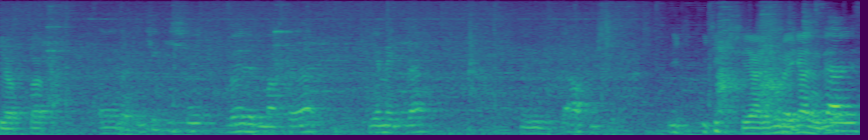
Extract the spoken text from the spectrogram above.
Fiyatlar Ee, iki kişi böyle bir masaya yemekler birlikte 60 lira. iki, iki kişi yani buraya İki kişi geldi. servis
